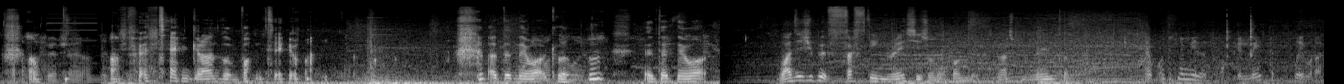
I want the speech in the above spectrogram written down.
That's a fair shout, I'm I'm putting 10 grand on Bundey, man. That didn't work though. though. It didn't work. Why did you put 15 races on it, Bundey? That's mental. It wasn't me that fucking made the playlist.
